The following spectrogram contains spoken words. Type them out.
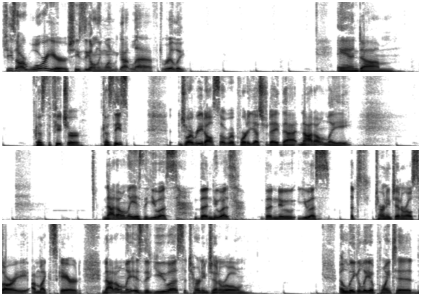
she's our warrior. She's the only one we got left, really. And um, because the future, because these, Joy Reid also reported yesterday that not only not only is the U.S. the newest the new U.S. Attorney General. Sorry, I'm like scared. Not only is the U.S. Attorney General illegally appointed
